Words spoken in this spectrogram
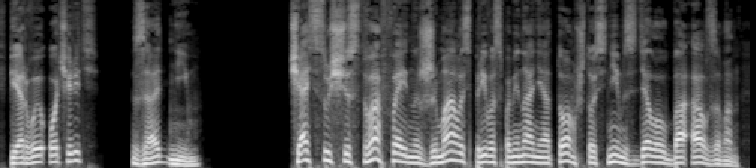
В первую очередь за одним. Часть существа Фейна сжималась при воспоминании о том, что с ним сделал Ба-Алзаман —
